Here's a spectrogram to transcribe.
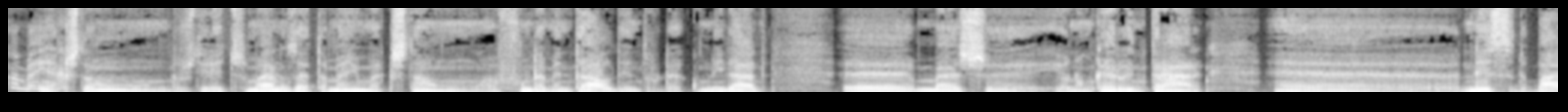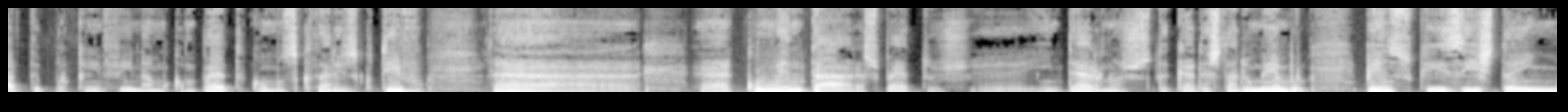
Ah, bem, a questão dos direitos humanos é também uma questão fundamental dentro da comunidade, uh, mas eu não quero entrar eh, nesse debate, porque, enfim, não me compete, como secretário executivo, uh, comentar aspectos internos de cada Estado-membro. Penso que existem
